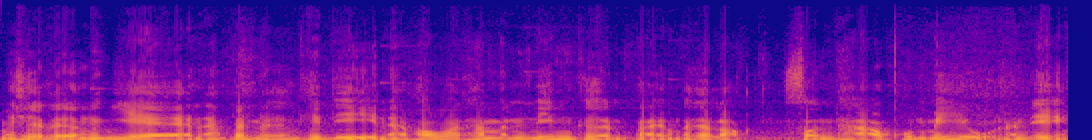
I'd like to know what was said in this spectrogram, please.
ไม่ใช่เรื่องแย่นะ เป็นเรื่องที่ดีนะ เพราะว่าถ้ามันนิ่มเกินไปมันก็จะล็อกส้นเท้าคุณไม่อยู่นั่นเอง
